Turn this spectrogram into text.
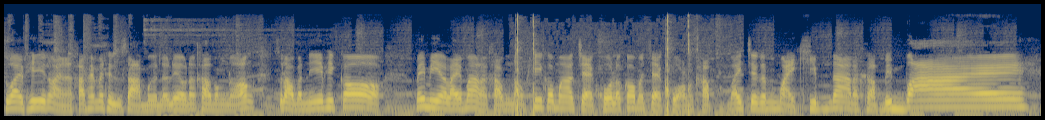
ช่วยพี่หน่อยนะครับให้มาถึง 30,000เร็วๆนะครับน้องๆสำหรับวันนี้พี่ก็ ไม่มีอะไรมากนะครับ น้องพี่ก็มาแจกโค้ดแล้วก็มาแจกของนะครับ ไว้เจอกันใหม่คลิปหน้านะครับ บ๊ายบาย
